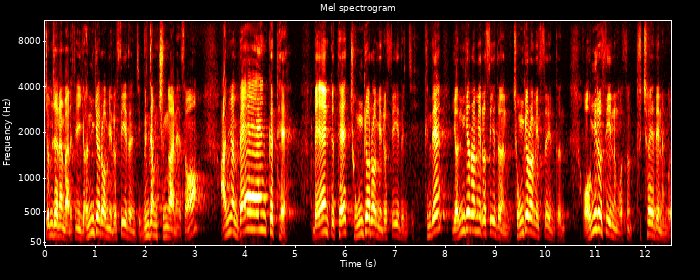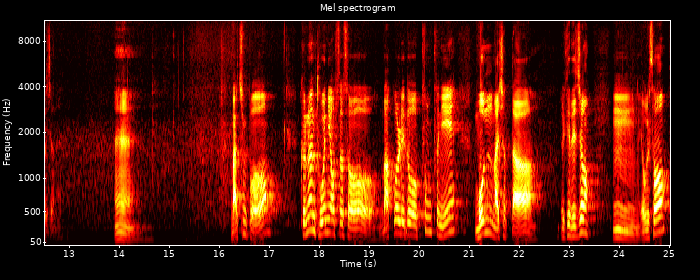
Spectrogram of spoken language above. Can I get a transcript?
좀 전에 말했지만 연결어미로 쓰이든지 문장 중간에서 아니면 맨 끝에 맨 끝에 종결어미로 쓰이든지 근데 연결어미로 쓰이든 종결어미 쓰이든 어미로 쓰이는 것은 붙여야 되는 거잖아요. 예. 맞춤법 그는 돈이 없어서 막걸리도 푼푼히 못 마셨다 이렇게 되죠. 음, 여기서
